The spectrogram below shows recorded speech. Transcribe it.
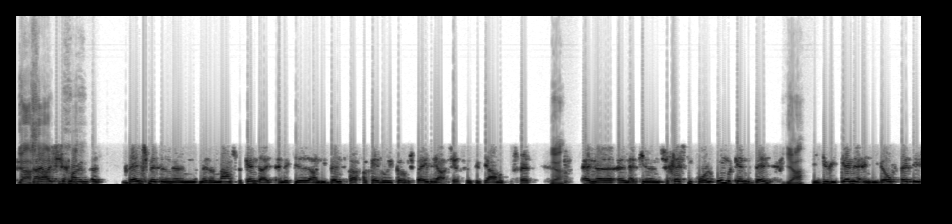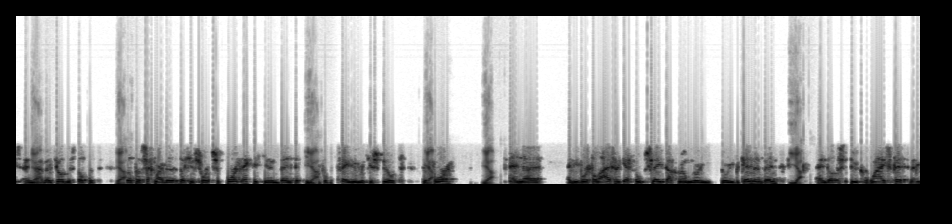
Ja, Nou ja, als je zeg maar een, een band met een, een, met een naamsbekendheid... en dat je aan die band vraagt. Oké, wil je komen spelen? Ja, zeggen ze natuurlijk ja, want het is vet. Ja. En, eh, en heb je een suggestie voor een onbekende band Ja. die jullie kennen en die wel vet is. En Ja. weet je wel, dus dat het dat, dat zeg maar de, dat je een soort support act, dat je een band hebt die bijvoorbeeld twee nummertjes speelt ervoor. Ja. En, eh, en die wordt dan eigenlijk even op sleeptouw genomen door die, door die bekendere band. Ja. En dat is natuurlijk onwijs vet, weet je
